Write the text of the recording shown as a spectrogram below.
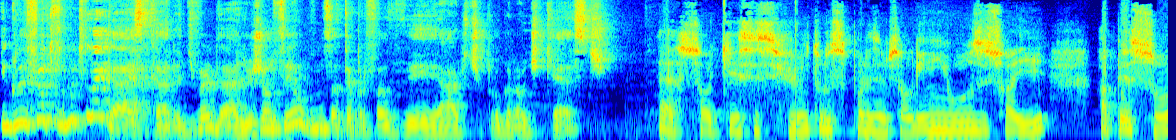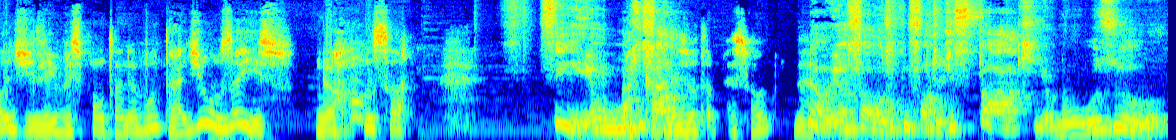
Inclusive filtros muito legais, cara, de verdade. Eu já usei alguns até pra fazer arte pro Groundcast. É, só que esses filtros, por exemplo, se alguém usa isso aí, a pessoa de livre e espontânea vontade usa isso. Não usa Sim, eu a uso. cara Só... de outra pessoa. né? Não, eu só uso com foto de estoque. Eu não uso.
